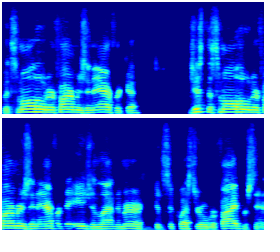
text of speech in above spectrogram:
But smallholder farmers in Africa, just the smallholder farmers in Africa, Asia, and Latin America could sequester over 5%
